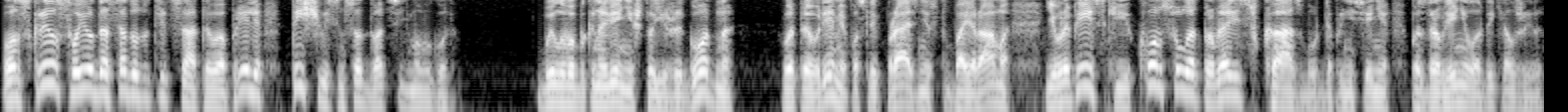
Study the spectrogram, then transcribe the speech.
Он скрыл свою досаду до 30 апреля 1827 года. Было в обыкновении, что ежегодно в это время после празднеств Байрама европейские консулы отправлялись в Казбу для принесения поздравлений владыке Алжира.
